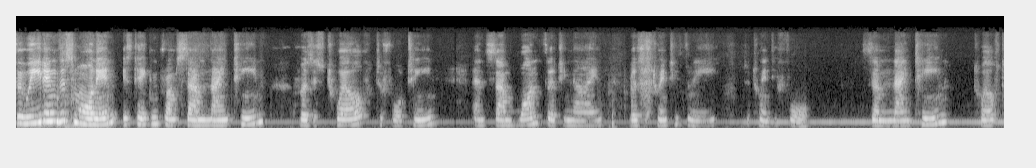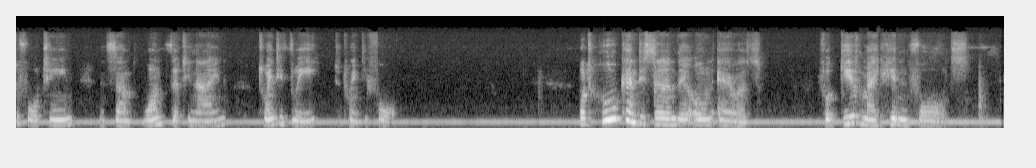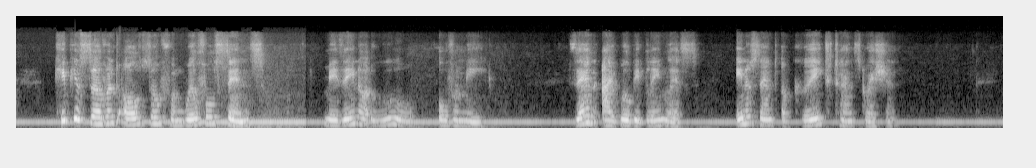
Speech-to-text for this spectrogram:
The reading this morning is taken from Psalm 19, verses 12 to 14, and Psalm 139, verses 23 to 24. Psalm 19, 12 to 14, and Psalm 139, 23 to 24. But who can discern their own errors? Forgive my hidden faults. Keep your servant also from willful sins. May they not rule over me. Then I will be blameless, innocent of great transgression.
